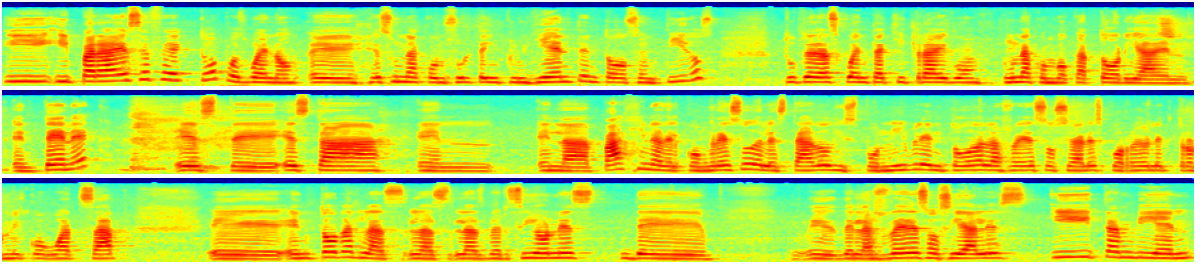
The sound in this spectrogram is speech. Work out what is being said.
y, para ese efecto, pues bueno, eh, es una consulta incluyente en todos sentidos. Tú te das cuenta, aquí traigo una convocatoria en, en TENEC, este, está en, la página del Congreso del Estado, disponible en todas las redes sociales, correo electrónico, WhatsApp, eh, en todas las, las, versiones de, eh, de las redes sociales y también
